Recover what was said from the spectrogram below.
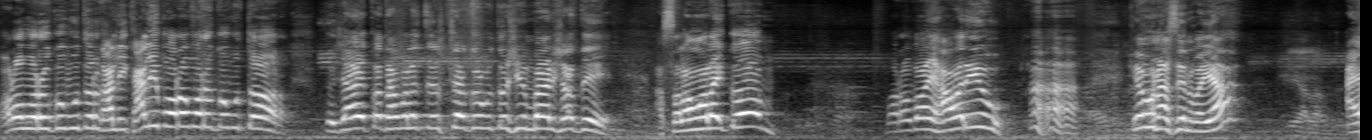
বড় বড় কবুতর খালি খালি বড় বড় কবুতর। তো যাই কথা বলার চেষ্টা করব দোষিম ভাইয়ের সাথে। আসসালামু আলাইকুম। বড় ভাই হাওয়ার ইউ কেমন আছেন ভাইয়া? আই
